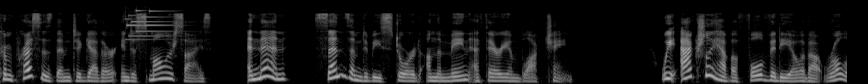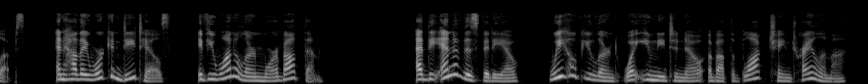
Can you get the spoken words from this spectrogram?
compresses them together into smaller size, and then sends them to be stored on the main Ethereum blockchain. We actually have a full video about rollups and how they work in details if you want to learn more about them. At the end of this video, we hope you learned what you need to know about the blockchain trilemma,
